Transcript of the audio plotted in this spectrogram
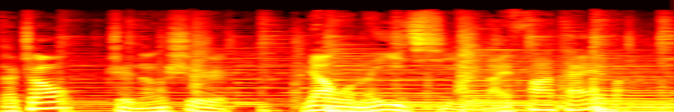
的招，只能是让我们一起来发呆吧。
